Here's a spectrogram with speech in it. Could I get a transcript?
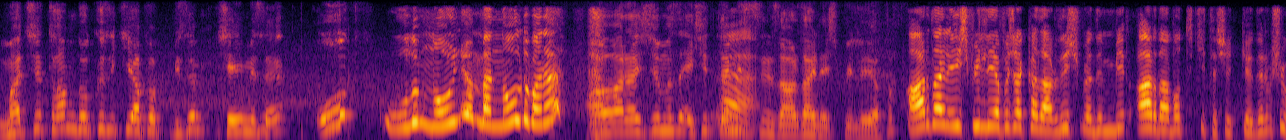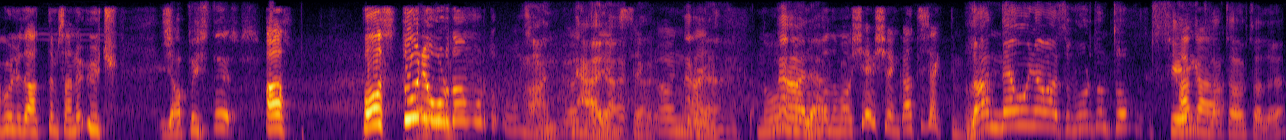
Maçı tam 9-2 yapıp bizim şeyimize of oğlum ne oynuyorum ben? Ne oldu bana? avarajımızı eşitlemişsiniz Arda ile işbirliği yapıp. Arda ile işbirliği yapacak kadar düşmedim. Bir Arda Batu 2 teşekkür ederim. Şu golü de attım sana 3. Yapıştır. Al. Bastoni Oğlum. oradan vurdu. Oy, Lan ne alaka? Ne alaka? Ne Ne alaka? oğlum o Şevşenko atacaktım. ben. Lan ne oynaması? Vurdun top şeye Kanka. gitti lan taraftarlığı.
